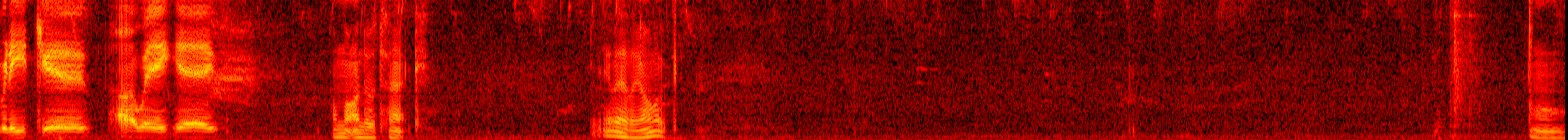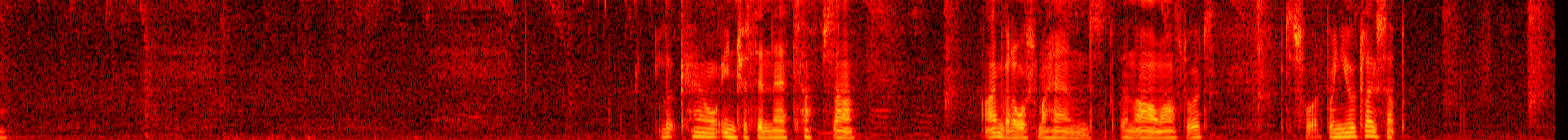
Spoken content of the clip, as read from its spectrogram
will eat you. I will eat you. I'm not under attack. But yeah, there they are, look. Oh. Look how interesting their tufts are. I'm going to wash my hands and arm afterwards. But just thought I'd bring you a close-up.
